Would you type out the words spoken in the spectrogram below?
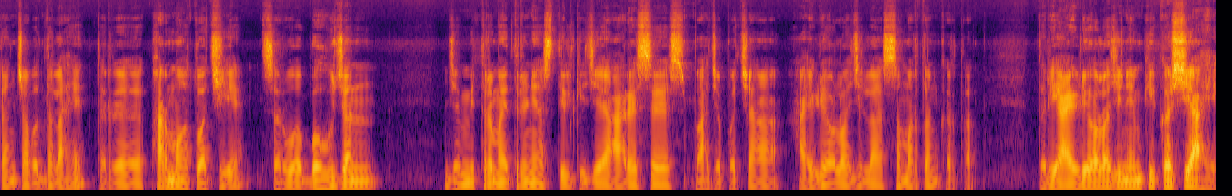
त्यांच्याबद्दल आहे. तर फार महत्त्वाची आहे. सर्व बहुजन जे मित्रमैत्रिणी असतील की जे आर एस एस भाजपच्या आयडिओलॉजीला समर्थन करतात. तर ही आयडिओलॉजी नेमकी कशी आहे?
